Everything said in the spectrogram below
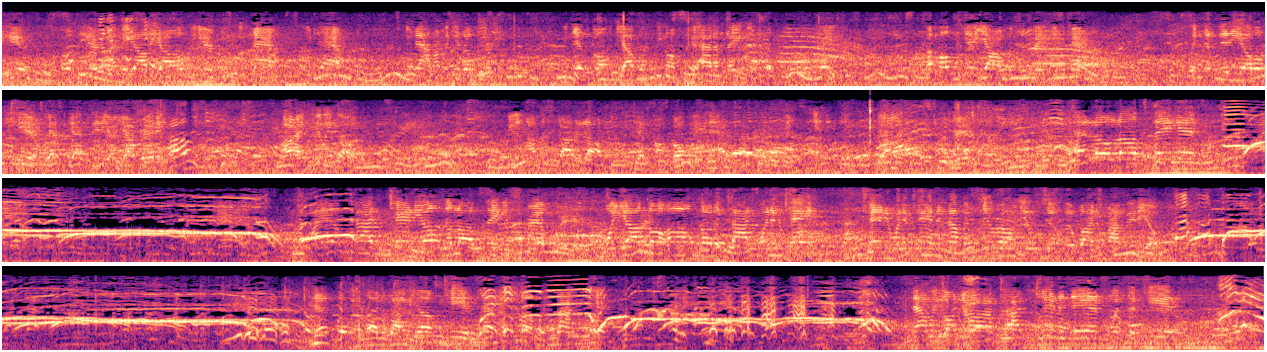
over here. Over here. I need all y'all over here. Scoot down. Scoot down. Scoot down. I'm gonna get over here. We just gonna, y'all gonna, we gonna see how the Vegas, okay? Come over here, y'all, with the Vegas camera. With the video over here. We have got video. Y'all ready? Oh. All right, here we go. I'm gonna start it off. We just gonna go with that. Hello, Las Vegas. I am Kotton Kandy on the Las Strip. When y'all go home, go to Cotton with a K, Candy with a K, and the number zero on YouTube and watch my video. That's what we talk about young kids. having fun with Kotton Kandy. Now we're going to do our cotton candy dance with the kids oh,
